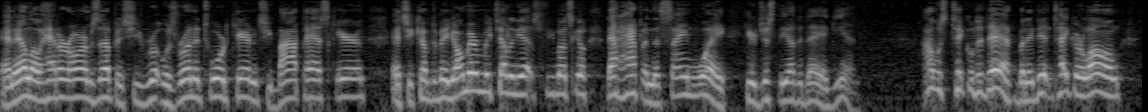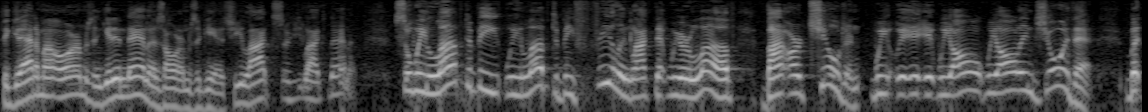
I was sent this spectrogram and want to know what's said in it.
and Ella had her arms up and she r- was running toward Karen and she bypassed Karen and she come to me. Y'all remember me telling you that a few months ago? That happened the same way here just the other day again. I was tickled to death, but it didn't take her long to get out of my arms and get in Nana's arms again. She likes her, she likes Nana. So we love to be we love to be feeling like that we are loved by our children. We it, we all we all enjoy that. But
